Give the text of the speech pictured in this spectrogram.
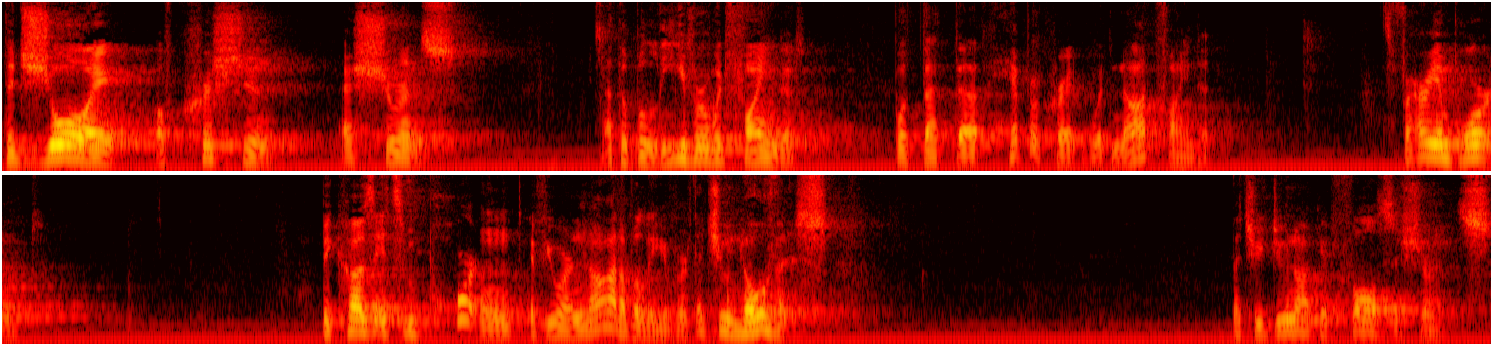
The joy of Christian assurance. That the believer would find it, but that the hypocrite would not find it. It's very important. Because it's important, if you are not a believer, that you know this. That you do not get false assurance.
